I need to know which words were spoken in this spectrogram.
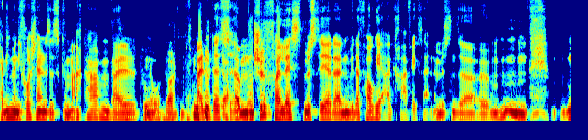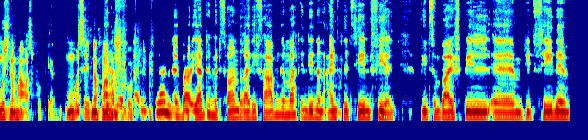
kann ich mir nicht vorstellen, dass sie es gemacht haben, weil du, no, weil du das ähm, Schiff verlässt, müsste ja dann wieder VGA-Grafik sein. Dann müssen sie, äh, hm, muss ich nochmal ausprobieren. Muss ich nochmal ausprobieren. eine Variante mit 32 Farben gemacht, in denen dann einzelne Szenen fehlen. Wie zum Beispiel ähm, die Szene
